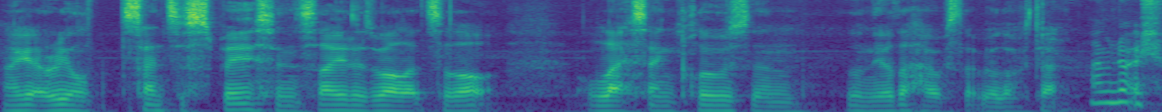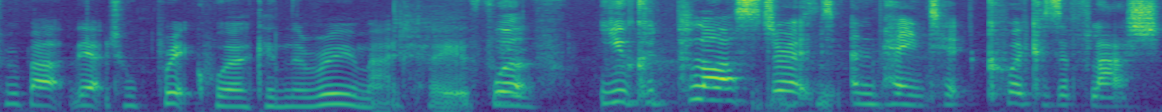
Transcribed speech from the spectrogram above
I get a real sense of space inside as well. It's a lot less enclosed than, than the other house that we looked at. I'm not sure about the actual brickwork in the room, actually. It's Well, of, you could plaster it and paint it quick as a flash.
